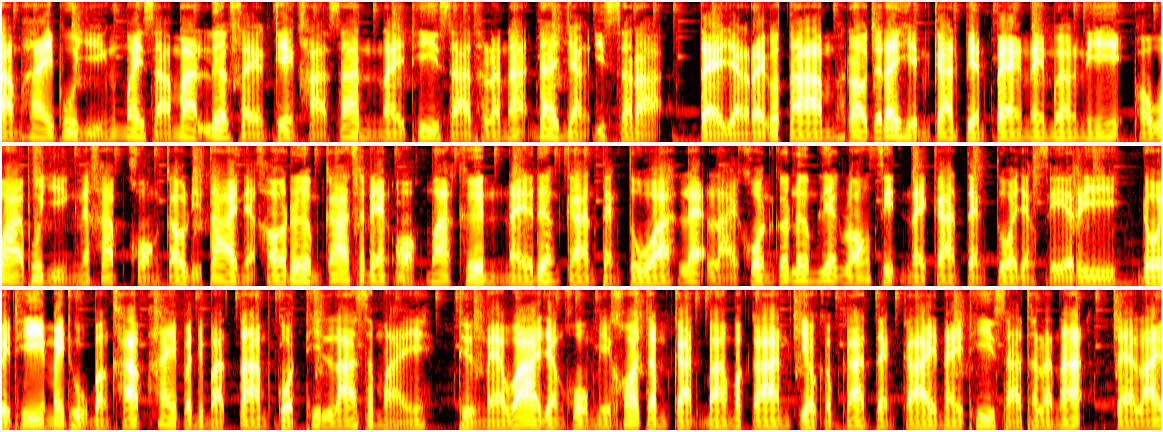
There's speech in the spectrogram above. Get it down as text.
ทำให้ผู้หญิงไม่สามารถเลือกใส่กางเกงขาสั้นในที่สาธารณะได้อย่างอิสระ แต่อย่างไรก็ตามเราจะได้เห็นการเปลี่ยนแปลงในเมืองนี้ เพราะว่าผู้หญิงนะครับของเกาหลีใต้เนี่ยเขาเริ่มกล้าแสดงออกมากขึ้นในเรื่องการแต่งตัว และหลายคนก็เริ่มเรียกร้องสิทธิ์ในการแต่งตัวอย่างเสรี โดยที่ไม่ถูกบังคับให้ปฏิบัติตามกฎที่ล้าสมัย ถึงแม้ว่ายังคงมีข้อจำกัดบางประการเกี่ยวกับการแต่งกายในที่สาธารณะ แต่หลาย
